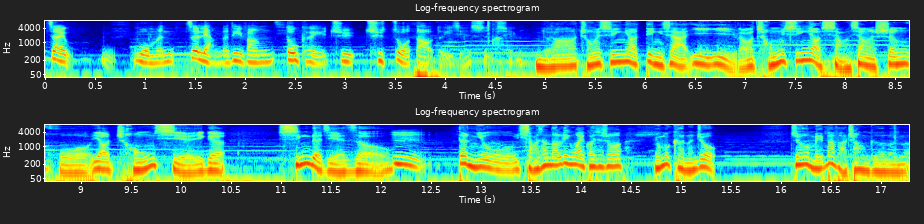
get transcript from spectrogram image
在我们这两个地方都可以去去做到的一件事情。对啊，重新要定下意义，然后重新要想象生活，要重写一个新的节奏。嗯，但你有想象到另外一块是说，有没有可能就之后没办法唱歌了呢？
